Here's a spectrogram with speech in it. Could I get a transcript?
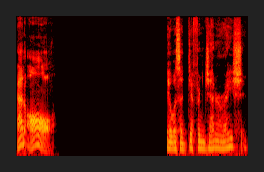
at all. It was a different generation.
